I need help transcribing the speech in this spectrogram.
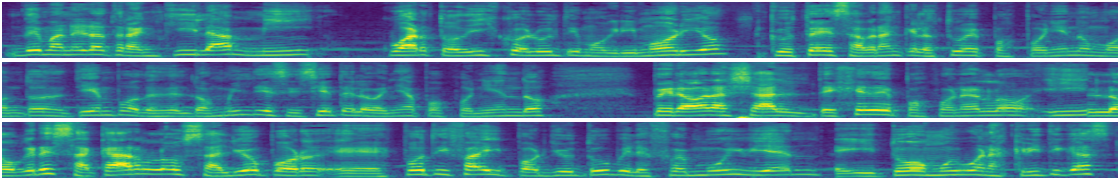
de manera tranquila mi cuarto disco, el último Grimorio, que ustedes sabrán que lo estuve posponiendo un montón de tiempo, desde el 2017 lo venía posponiendo, pero ahora ya dejé de posponerlo y logré sacarlo, salió por eh, Spotify y por YouTube y le fue muy bien y tuvo muy buenas críticas.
